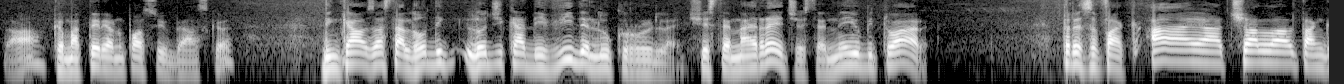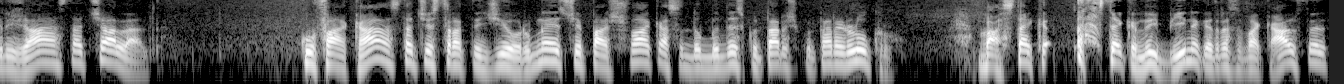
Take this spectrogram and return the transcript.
da? că materia nu poate să iubească. Din cauza asta logica divide lucrurile și este mai rece, este neiubitoare. Trebuie să fac aia, cealaltă, am grijă asta, cealaltă. Cu fac asta, ce strategie urmez, ce pași fac ca să dobândesc cu tare și cu tare lucru. Ba, stai că, stai că nu-i bine, că trebuie să fac altfel,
